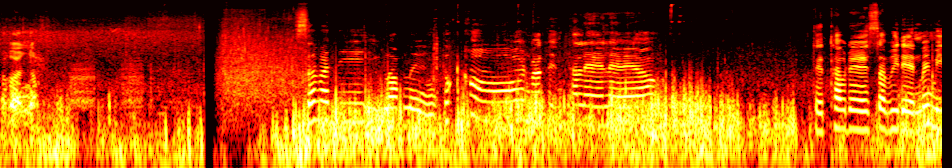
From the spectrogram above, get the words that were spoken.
ทุกคนเนาะสวัสดีอีกรอบหนึ่งทุกคนมาถึงทะเลแล้ว แต่ทาเดสวีเดนไม่มี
